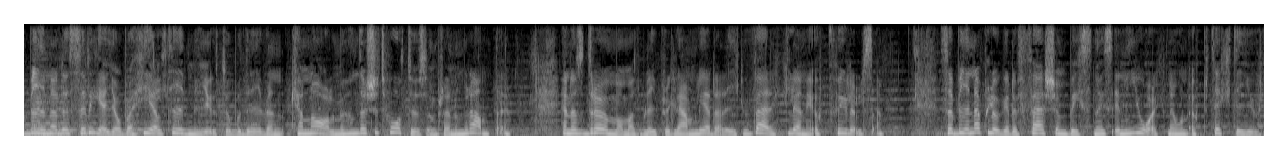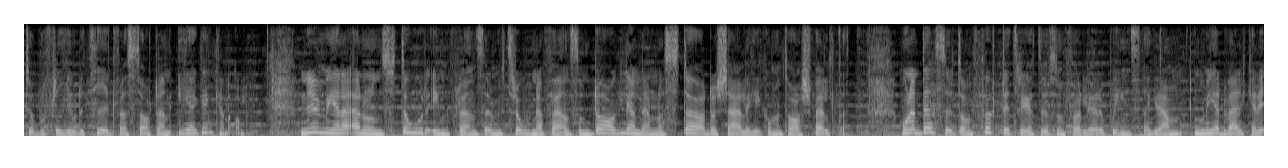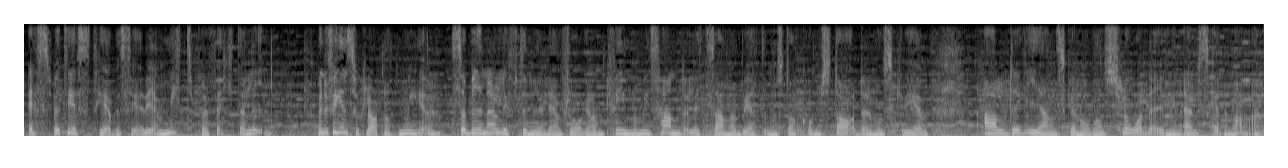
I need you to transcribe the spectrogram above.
Sabina Desiree jobbar heltid med Youtube och driver en kanal med 122 000 prenumeranter. Hennes dröm om att bli programledare gick verkligen i uppfyllelse. Sabina pluggade fashion business i New York när hon upptäckte Youtube och frigjorde tid för att starta en egen kanal. Numera är hon en stor influencer med trogna fans som dagligen lämnar stöd och kärlek i kommentarsfältet. Hon har dessutom 43 000 följare på Instagram och medverkar i SVTs tv-serie Mitt perfekta liv. Men det finns såklart något mer. Sabina lyfte nyligen frågan om kvinnomisshandel i ett samarbete med Stockholms stad där hon skrev Aldrig igen ska någon slå dig min älskade mamma.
